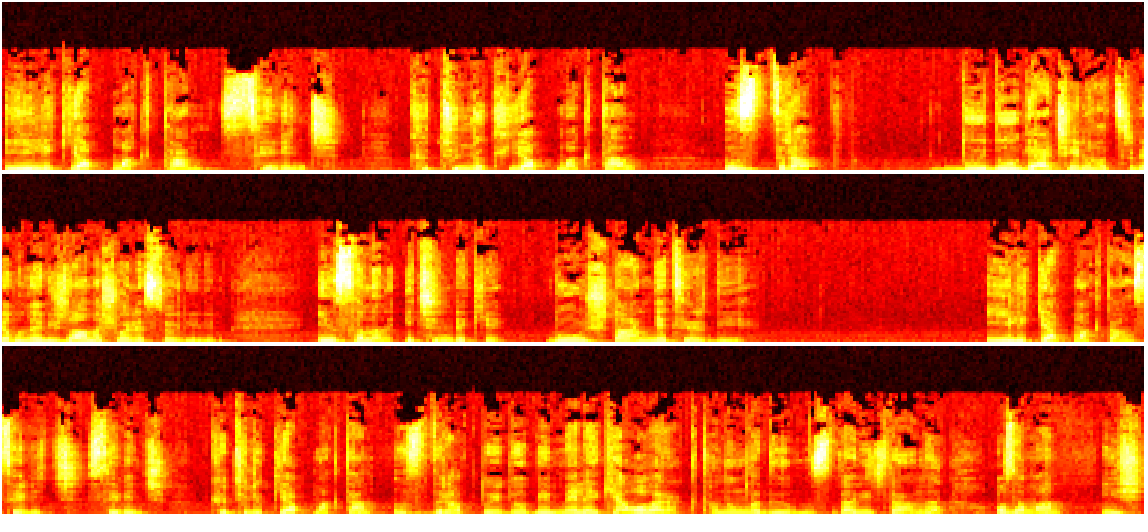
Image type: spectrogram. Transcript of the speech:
iyilik yapmaktan sevinç, kötülük yapmaktan ızdırap duyduğu gerçeğini hatırlayalım ve vicdana şöyle söyleyelim. İnsanın içindeki doğuştan getirdiği iyilik yapmaktan sevinç, sevinç, kötülük yapmaktan ızdırap duyduğu bir meleke olarak tanımladığımızda vicdanı o zaman iş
